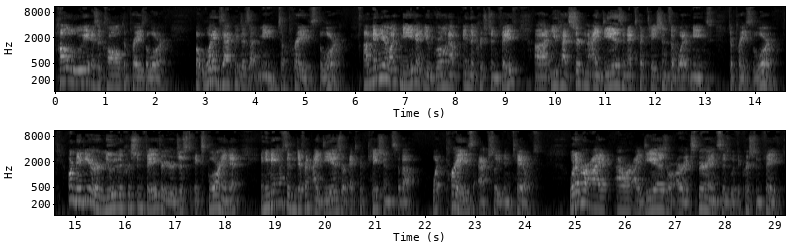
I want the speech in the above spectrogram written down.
Hallelujah is a call to praise the Lord. But what exactly does that mean to praise the Lord? Uh, maybe you're like me, that you've grown up in the Christian faith. Uh, you've had certain ideas and expectations of what it means to praise the Lord. Or maybe you're new to the Christian faith or you're just exploring it, and you may have some different ideas or expectations about what praise actually entails. Whatever I, our ideas or our experiences with the Christian faith,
